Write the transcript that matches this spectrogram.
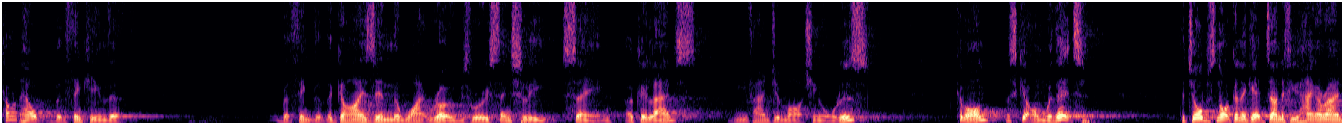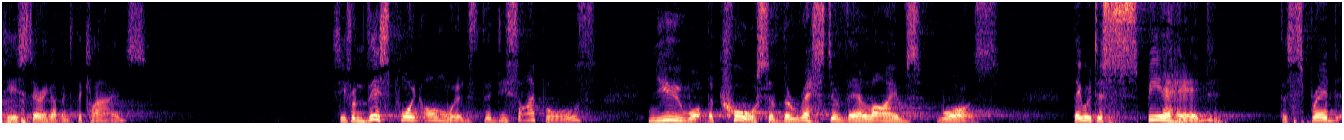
Can't help but thinking that but think that the guys in the white robes were essentially saying, Okay, lads, you've had your marching orders. Come on, let's get on with it. The job's not going to get done if you hang around here staring up into the clouds. See, from this point onwards, the disciples knew what the course of the rest of their lives was. They were to spearhead the spread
